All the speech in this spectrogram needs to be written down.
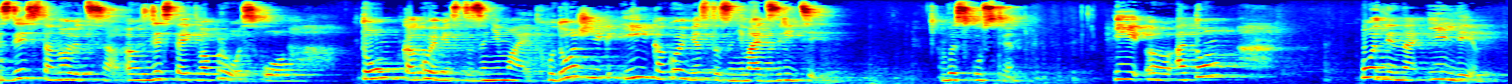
здесь становится, э, здесь стоит вопрос о том, какое место занимает художник и какое место занимает зритель в искусстве. И э, о том, подлинно или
